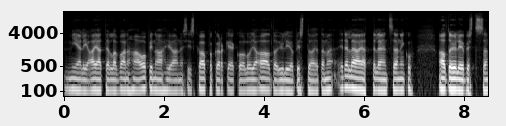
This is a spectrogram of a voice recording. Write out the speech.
mieli ajatella vanhaa opinahjoa, siis kauppakorkeakoulu ja Aalto-yliopistoa, jota mä edelleen ajattelen, että se on niin Aalto-yliopistossa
